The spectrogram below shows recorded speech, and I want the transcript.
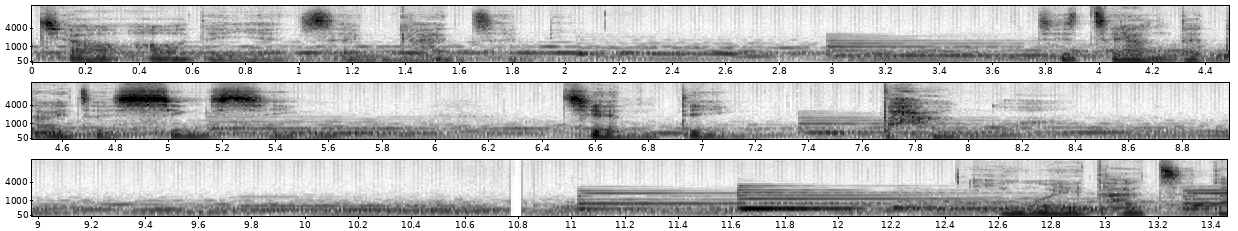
骄傲的眼神看着你。”是这样的，带着信心、坚定、盼望，因为他知道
